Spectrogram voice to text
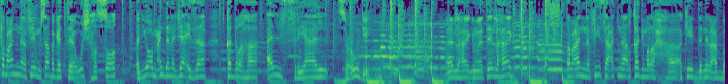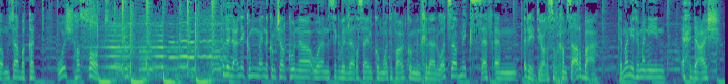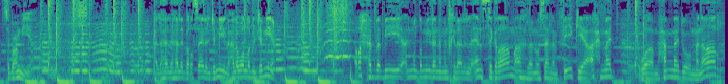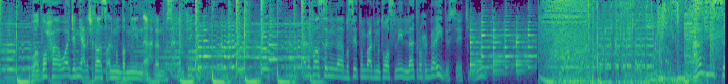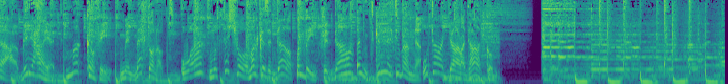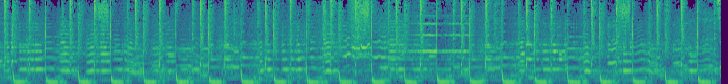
طبعا في مسابقة وش هالصوت اليوم عندنا جائزة قدرها ألف ريال سعودي. الحق ما تلحق؟ طبعا في ساعتنا القادمة راح أكيد نلعب مسابقة وش هالصوت. كل اللي عليكم إنكم تشاركونا ونستقبل رسائلكم وتفاعلكم من خلال واتساب Mix FM Radio على صفر خمسة أربعة ثمانية وثمانين أحد عشر سبعمية. هلا هلا هلا بالرسائل الجميلة. هلا والله بالجميع. رحب بالمنضمين لنا من خلال الإنستغرام. أهلا وسهلا فيك يا أحمد ومحمد ومنار وضحى وجميع الأشخاص المنضمين. أهلا وسهلا فيكم. فاصل بسيط بعد متواصلين. لا تروح البعيد. هذه الساعة برعاية McCoffee من ماكدونالدز ومستشفى ومركز الدارة الطبي في الدارة انت كل اهتمامنا وترى الدارة دارتكم.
